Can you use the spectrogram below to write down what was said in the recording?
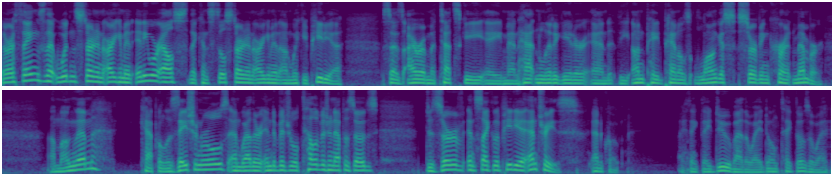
there are things that wouldn't start an argument anywhere else that can still start an argument on Wikipedia, says Ira Matetsky, a Manhattan litigator and the unpaid panel's longest serving current member. Among them, capitalization rules and whether individual television episodes deserve encyclopedia entries. End quote. I think they do, by the way. Don't take those away.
